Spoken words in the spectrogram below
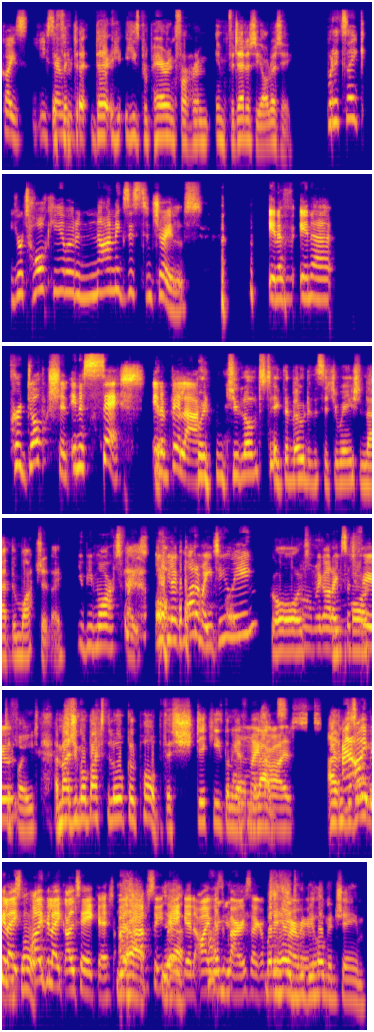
guys, you sound like the, they're- he's preparing for her infidelity already. but it's like you're talking about a non-existent child in a in a production in a set in Yeah. a villa Wouldn't you love to take them out of the situation and have them watch it? Like, you'd be mortified you'd be like what am i oh doing God. oh my god i'm such a fool mortified. Imagine going back to the local pub, the shtick he's going to get oh my god And, and i'd be like i'd be like i'll take it i'll absolutely yeah. take it i was embarrassed like I'm My head sorry. would be hung in shame.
